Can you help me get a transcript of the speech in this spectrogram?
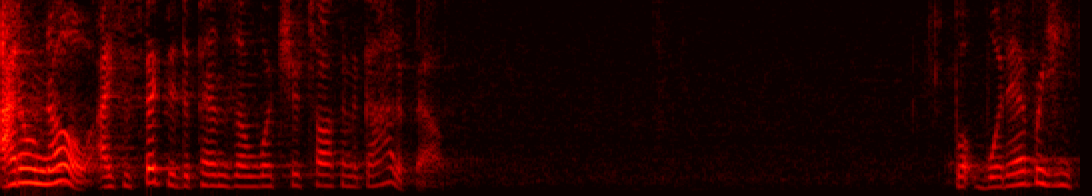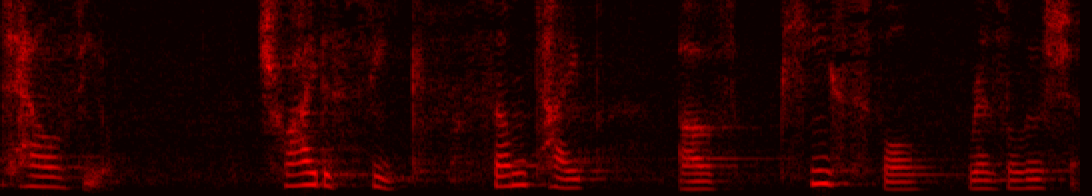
I don't know. I suspect it depends on what you're talking to God about. But whatever He tells you, try to seek some type of peaceful resolution.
